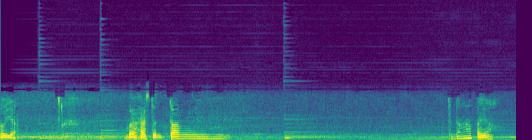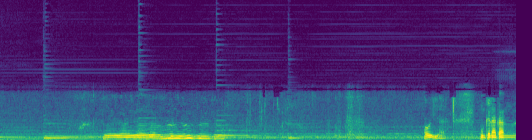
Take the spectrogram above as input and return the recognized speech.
Oh ya. Bahas tentang tentang apa ya? Oh iya, mungkin akan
